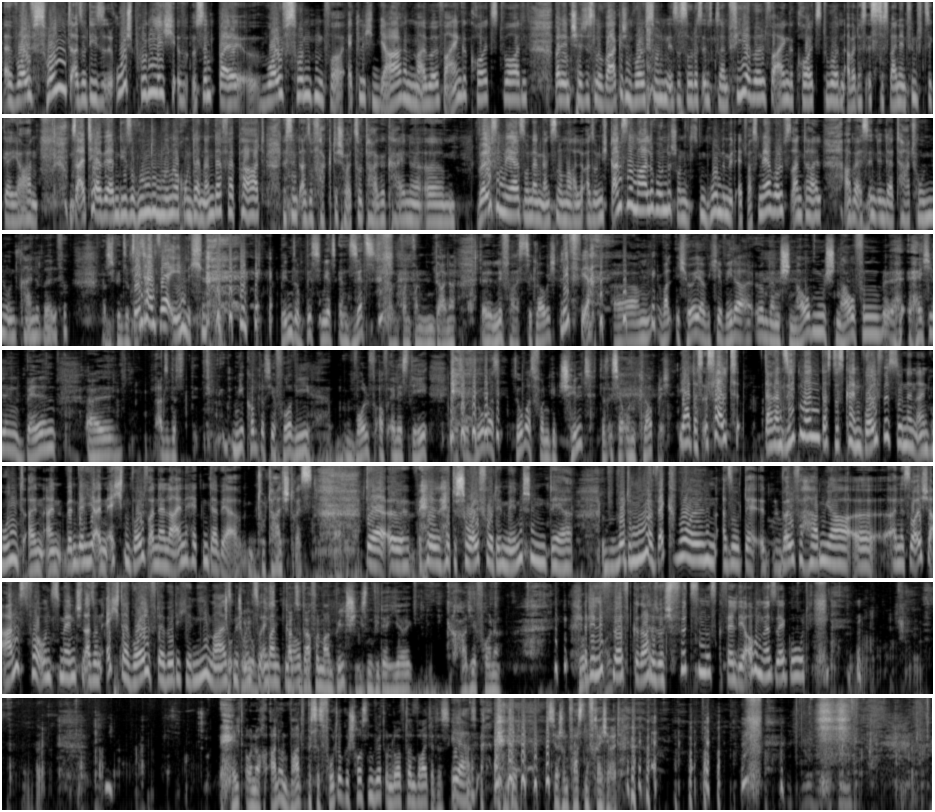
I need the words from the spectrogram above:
äh, Wolfshund. Also diese, ursprünglich äh, sind bei Wolfshunden vor etlichen Jahren mal Wölfe eingekreuzt worden. Bei den tschechoslowakischen Wolfshunden ist es so, dass insgesamt vier Wölfe eingekreuzt wurden. Aber das ist, das war in den 50er Jahren. Und seither werden diese Hunde nur noch untereinander verpaart. Das sind also faktisch heutzutage keine ähm, Wölfe mehr, sondern ganz normale, also nicht ganz normale Hunde, schon Hunde mit etwas mehr Wolfsanteil, aber es sind in der Tat Hunde und keine Wölfe. Also ich bin so Sehen halt sehr ähnlich. Ich bin so ein bisschen jetzt entsetzt von, von, von deiner äh, Liv heißt sie, glaube ich. Liv, ja. Ähm, weil ich höre ja hier weder irgendeinen Schnauben, Schnaufen, Hecheln, Bellen. Äh, also das, mir kommt das hier vor wie Wolf auf LSD. Das ist ja sowas, sowas von gechillt, das ist ja unglaublich. Ja, das ist halt daran sieht man, dass das kein Wolf ist, sondern ein Hund. Ein, ein, wenn wir hier einen echten Wolf an der Leine hätten, der wäre total Stress. Der äh, hätte Scheu vor dem Menschen, der würde nur weg wollen. Also der, Wölfe haben ja äh, eine solche Angst vor uns Menschen. Also ein echter Wolf, der würde hier niemals mit uns so entspannt laufen. Kannst du davon mal ein Bild schießen, wie der hier gerade hier vorne ja, die Lift läuft gerade durch Pfützen, das gefällt dir auch immer sehr gut. Hält auch noch an und wartet, bis das Foto geschossen wird und läuft dann weiter. Das, ja. das ist ja schon fast eine Frechheit.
